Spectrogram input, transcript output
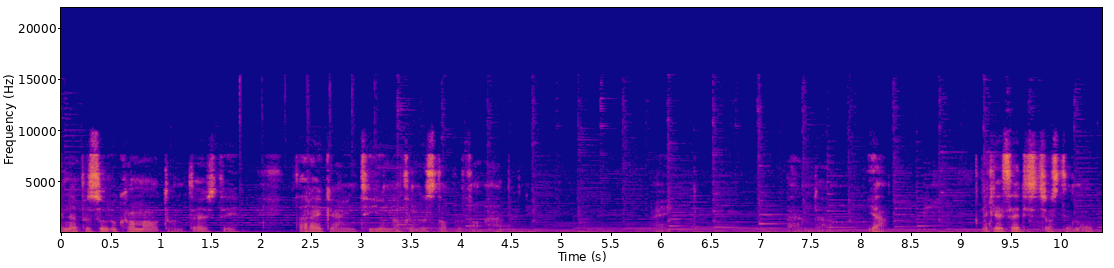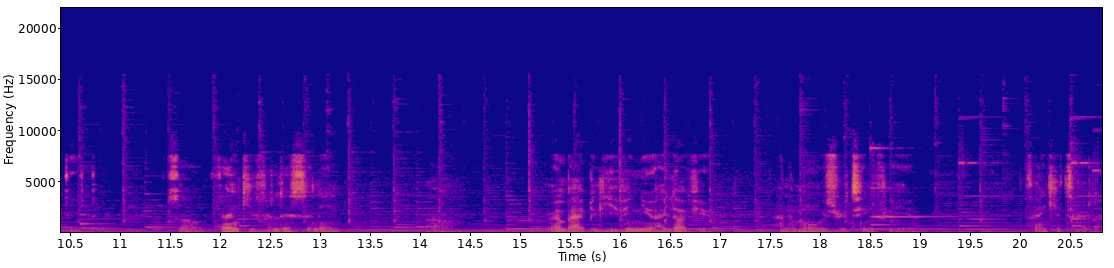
an episode will come out on Thursday that I guarantee you nothing will stop it from happening. Right? And um, yeah, like I said, it's just an update. So thank you for listening. Um, remember, I believe in you, I love you, and I'm always rooting for you. Thank you, Tyler.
